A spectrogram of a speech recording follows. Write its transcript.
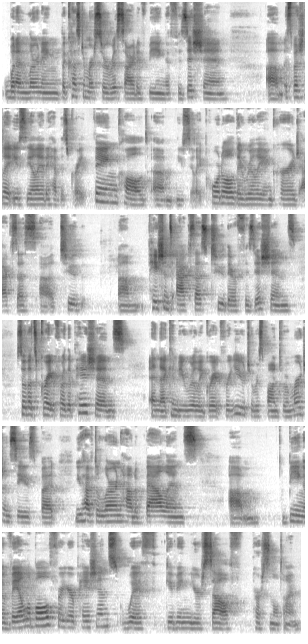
what I'm learning, the customer service side of being a physician, um, especially at UCLA, they have this great thing called um, UCLA Portal. They really encourage access uh, to um, patients' access to their physicians. So that's great for the patients, and that can be really great for you to respond to emergencies. But you have to learn how to balance um, being available for your patients with giving yourself personal time.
